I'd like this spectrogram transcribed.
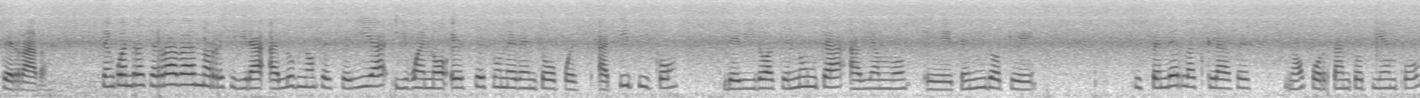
cerrada. Se encuentra cerrada, no recibirá alumnos este día y bueno, este es un evento pues atípico debido a que nunca habíamos eh, tenido que suspender las clases ¿no? por tanto tiempo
